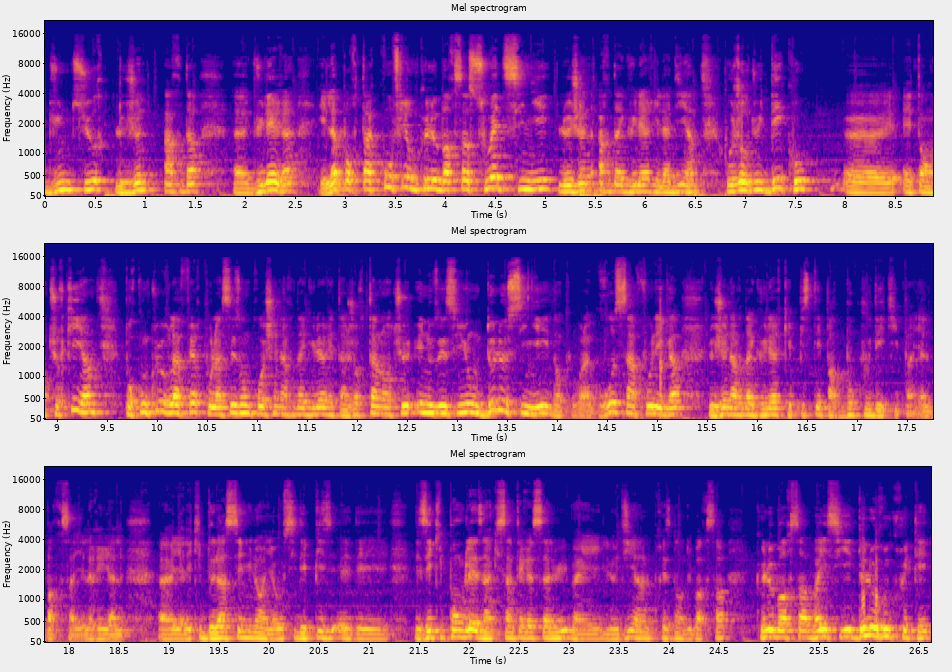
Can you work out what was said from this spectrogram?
d'une sur le jeune Arda euh, Güler. Hein. et Laporta confirme que le Barça souhaite signer le jeune Arda Güler. Il a dit hein. aujourd'hui Deco euh, est en Turquie. Hein. Pour conclure l'affaire pour la saison prochaine, Arda Güler est un joueur talentueux et nous essayons de le signer. Donc voilà, grosse info les gars. Le jeune Arda Güler qui est pisté par beaucoup d'équipes. Hein. Il y a le Barça, il y a le Real, euh, il y a l'équipe de l'AC Milan, il y a aussi des, des, équipes anglaises hein, qui s'intéressent à lui. Ben, il le dit, le président du Barça, que le Barça va essayer de le recruter.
